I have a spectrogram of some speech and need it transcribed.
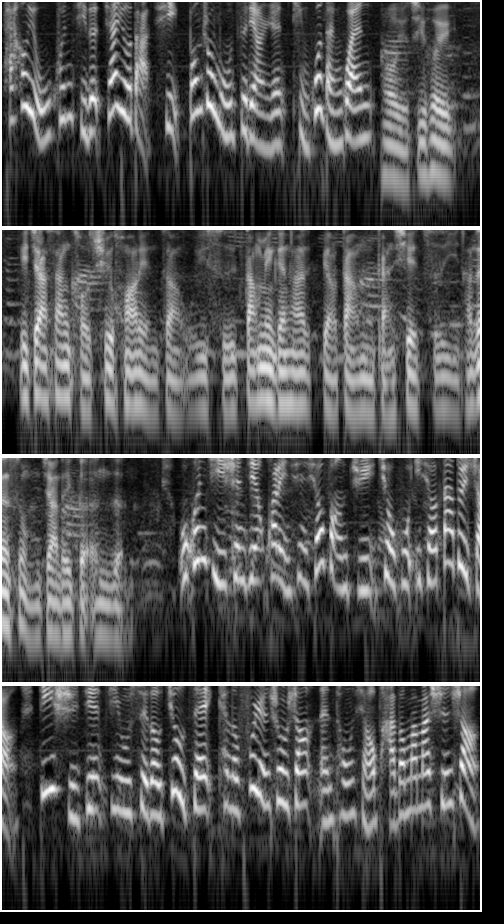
还好有吴坤吉的加油打气，帮助母子两人挺过难关。然后有机会一家三口去花莲找吴医师，当面跟他表达我们感谢之意，他真的是我们家的一个恩人。吴坤吉身兼花莲县消防局救护一消大队长，第一时间进入隧道救灾，看到夫人受伤，男童想要爬到妈妈身上，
